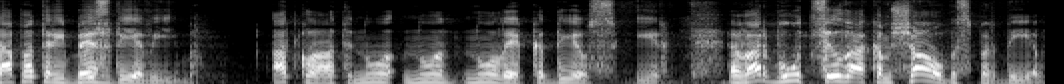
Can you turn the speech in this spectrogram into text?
Tāpat arī bezdievība. Atklāti no, no, noliek, ka Dievs ir. Varbūt cilvēkam šaubas par Dievu,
